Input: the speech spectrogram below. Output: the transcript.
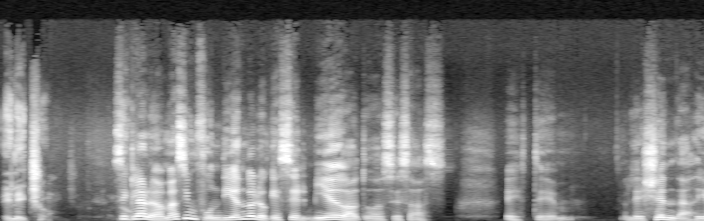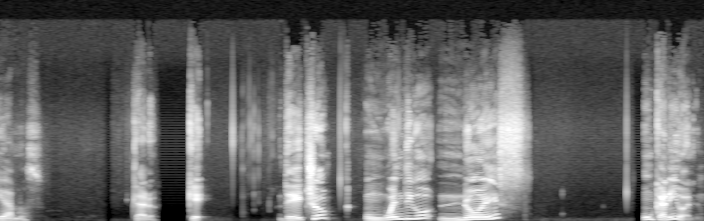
el hecho. Sí, ¿no? claro, además infundiendo lo que es el miedo a todas esas este, leyendas, digamos. Claro. Que, de hecho, un Wendigo no es un caníbal.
